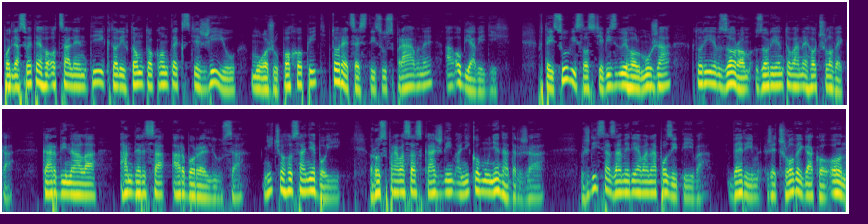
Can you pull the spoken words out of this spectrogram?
Podľa svätého Otca len tí, ktorí v tomto kontexte žijú, môžu pochopiť, ktoré cesty sú správne a objaviť ich. V tej súvislosti vyzdvihol muža, ktorý je vzorom zorientovaného človeka, kardinála Andersa Arboreliusa. Ničoho sa nebojí, rozpráva sa s každým a nikomu nenadržá. Vždy sa zameriava na pozitíva. Verím, že človek ako on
